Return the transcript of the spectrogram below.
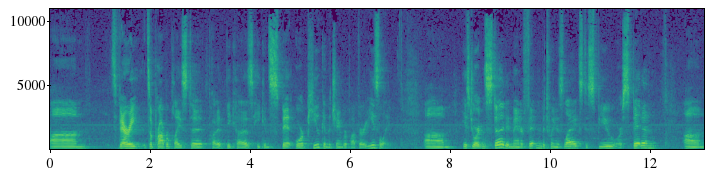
Um, it's very, it's a proper place to put it because he can spit or puke in the chamber pot very easily. Um, his Jordan stood in manner fitting between his legs to spew or spit in. Um,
